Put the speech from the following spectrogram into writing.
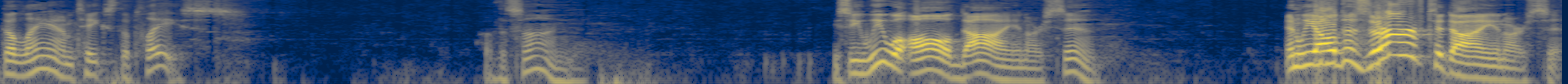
The lamb takes the place of the son. You see, we will all die in our sin. And we all deserve to die in our sin.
